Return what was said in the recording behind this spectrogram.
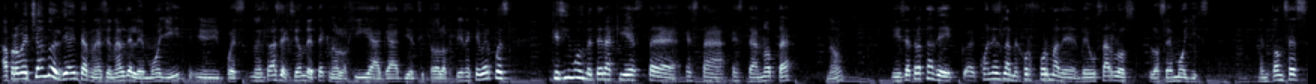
Aprovechando el Día Internacional del Emoji y pues nuestra sección de tecnología, gadgets y todo lo que tiene que ver, pues quisimos meter aquí esta, esta, esta nota, ¿no? Y se trata de cuál es la mejor forma de, usar los, los, emojis. Entonces,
